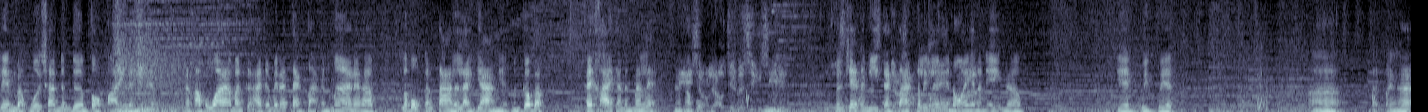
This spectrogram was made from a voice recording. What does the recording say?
เล่นแบบเวอร์ชันเดิมๆต่อไปอะไรอย่างเงี้ยนะครับเพราะว่ามันก็อาจจะไม่ได้แตกต่างกันมากนะครับ ระบบต่างๆหลายๆอย่างเนี่ยมันก็แบบคล้ายๆกันทั้งนั้นแหละนะครับผมมมันแค่จะมีแตกต่างกันเล็กๆน้อยๆแค่นั้นเองนะครับ เย้ควิกเวสอ่าตัดไปฮะ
